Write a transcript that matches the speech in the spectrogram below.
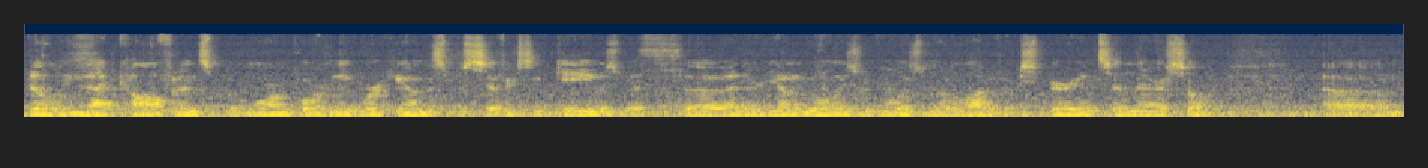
building that confidence, but more importantly, working on the specifics of games with uh, either young goalies or goalies with a lot of experience in there. So um,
